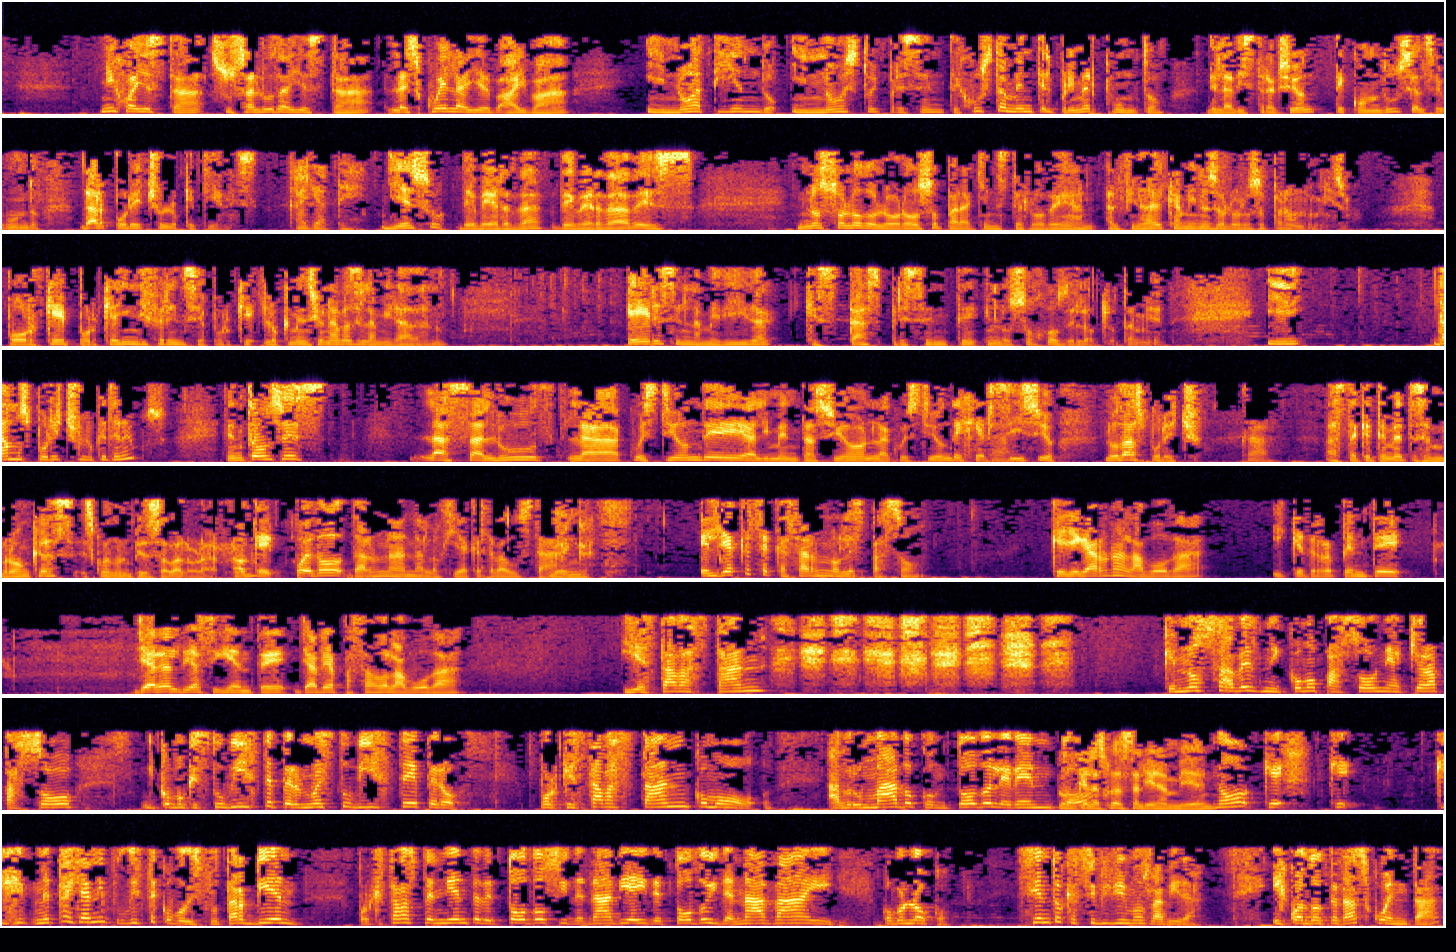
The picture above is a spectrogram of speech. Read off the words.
mi hijo ahí está, su salud ahí está, la escuela ahí, va, y no atiendo y no estoy presente. Justamente el primer punto de la distracción te conduce al segundo, dar por hecho lo que tienes. Cállate. Y eso de verdad, de verdad es no solo doloroso para quienes te rodean, al final del camino es doloroso para uno mismo. ¿Por qué? Porque hay indiferencia, porque lo que mencionabas de la mirada, ¿no? Eres en la medida que estás presente en los ojos del otro también. Y damos por hecho lo que tenemos. Entonces, la salud, la cuestión de alimentación, la cuestión de ejercicio, lo das por hecho. Claro. Hasta que te metes en broncas es cuando empiezas a valorar. ¿no? Ok, puedo dar una analogía que te va a gustar. Venga. El día que se casaron no les pasó que llegaron a la boda y que de repente ya era el día siguiente, ya había pasado la boda y estabas tan que no sabes ni cómo pasó, ni a qué hora pasó, y como que estuviste, pero no estuviste, pero porque estabas tan como abrumado con todo el evento. Con que las cosas salieran bien. No, que, que, que neta ya ni pudiste como disfrutar bien, porque estabas pendiente de todos y de nadie y de todo y de nada y como loco. Siento que así vivimos la vida. Y cuando te das cuenta,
